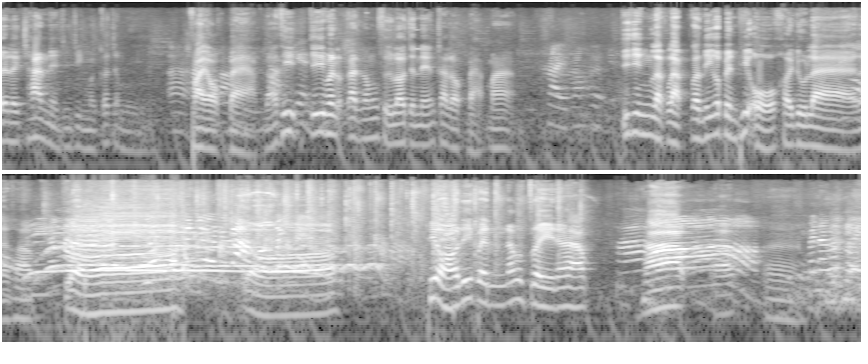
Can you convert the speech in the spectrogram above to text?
ดิเรกชันเนี่ยจริง ๆ มันก็จะมีอ่าฝ่ายออกแบบนะที่ที่มันการทำหนังสือเราจะเน้นการออกแบบมาก ใครบ้างเอ่ย จริงๆ หลักๆ ตอนนี้ก็เป็นพี่โอคอยดูแลนะครับพี่พี่โอโอพี่โอพี่โอนี่เป็นนักดนตรีนะครับ ครับครับเออเป็นนักดนตรี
